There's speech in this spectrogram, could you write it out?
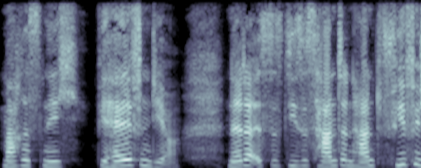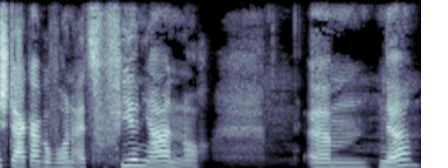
mach es nicht, Wir helfen dir. Ne, da ist es dieses Hand in Hand viel, viel stärker geworden als vor vielen Jahren noch. Ähm, ne?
